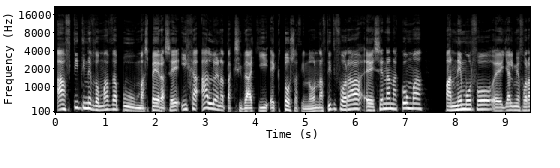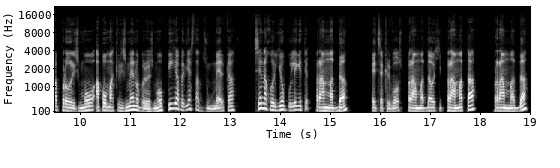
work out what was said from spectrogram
Αυτή την εβδομάδα που μας πέρασε είχα άλλο ένα ταξιδάκι εκτός Αθηνών, αυτή τη φορά ε, σε έναν ακόμα πανέμορφο, ε, για άλλη μια φορά προορισμό, απομακρυσμένο προορισμό. Πήγα παιδιά στα Τζουμέρκα, σε ένα χωριό που λέγεται Πράμαντα, έτσι ακριβώς, Πράμαντα, όχι Πράματα, Πράμαντα.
